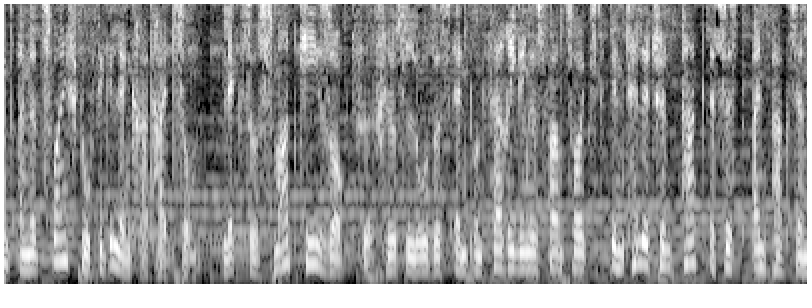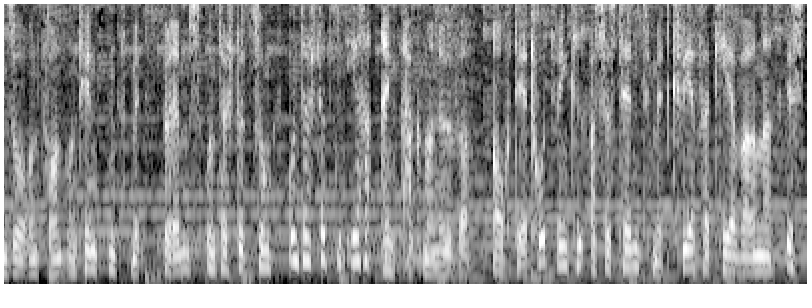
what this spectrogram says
und eine zweistufige Lenkradheizung. Lexus Smart Key sorgt für schlüsselloses End- und Verriegeln des Fahrzeugs. Intelligent Park Assist Einparksensoren vorn und hinten mit Bremsunterstützung unterstützen ihre Einparkmanöver. Auch der Totwinkelassistent mit Querverkehrwarner ist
